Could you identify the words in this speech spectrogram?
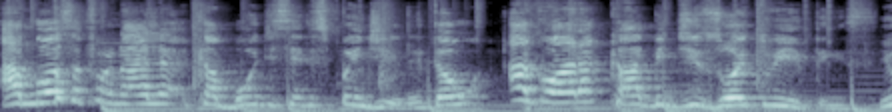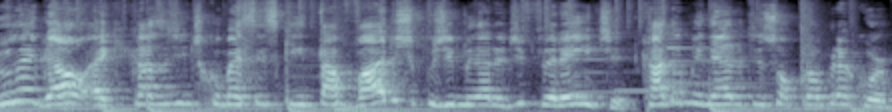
a nossa fornalha acabou de ser expandida. Então agora cabe 18 itens. E o legal é que caso a gente comece a esquentar vários tipos de minério diferente, cada minério tem sua própria cor.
